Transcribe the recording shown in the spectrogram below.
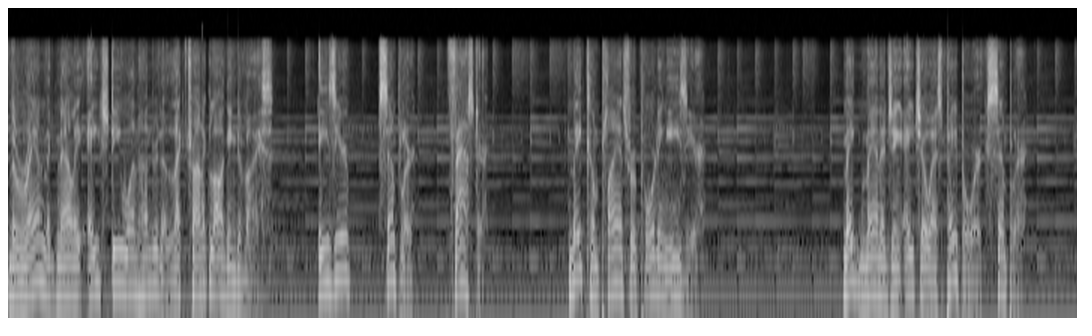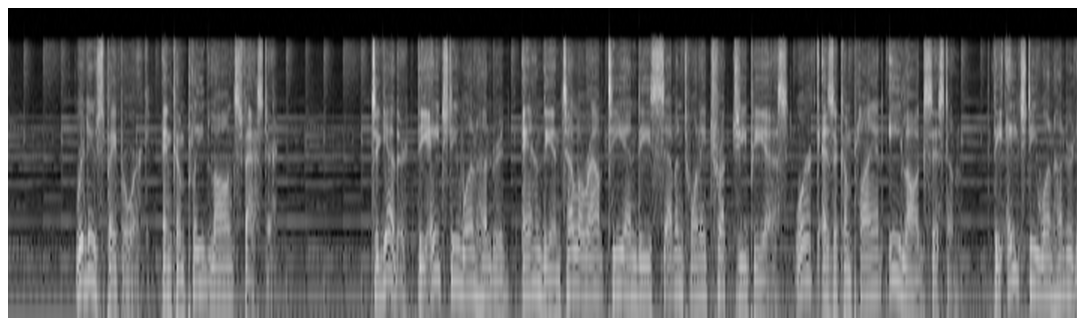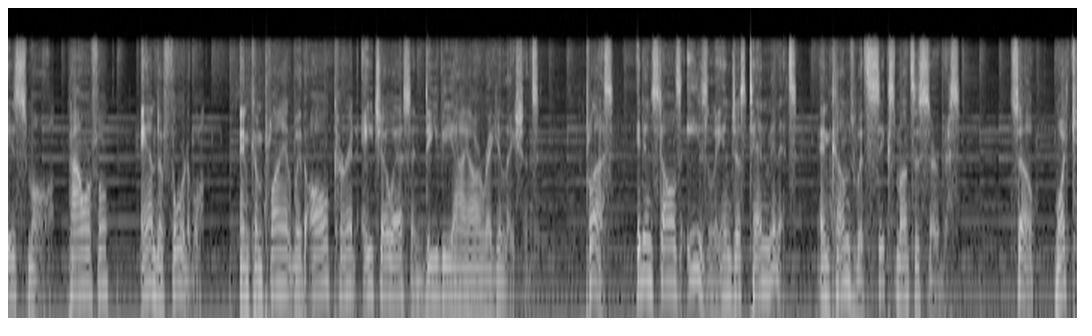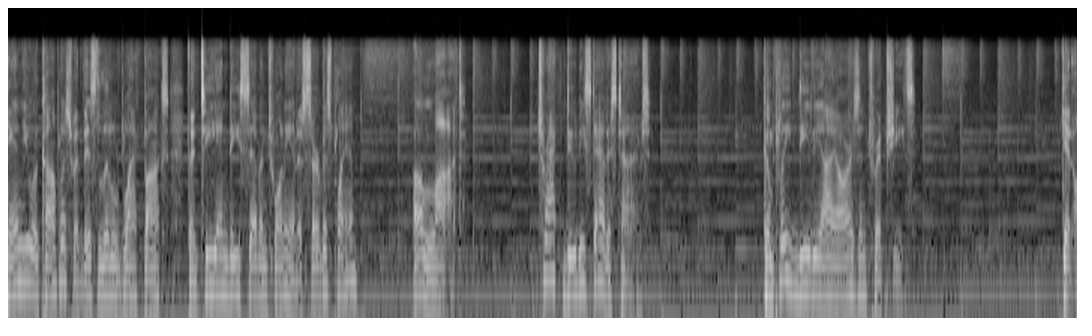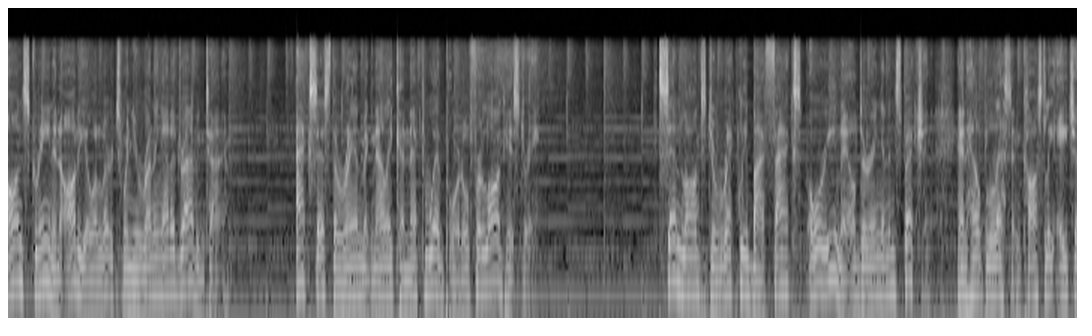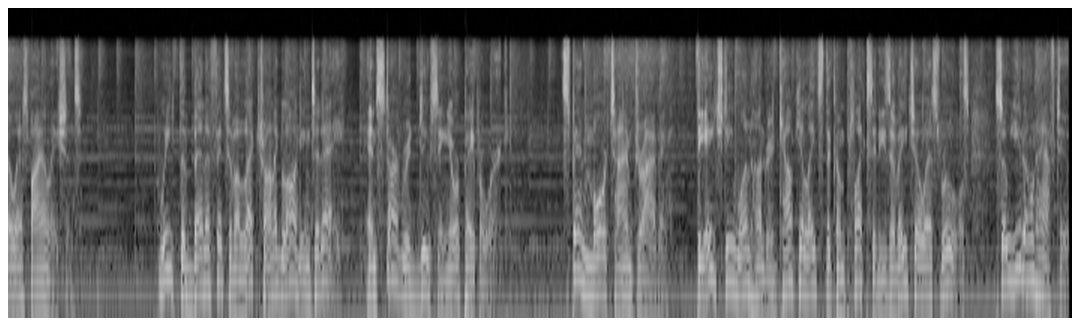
The Rand McNally HD100 electronic logging device. Easier, simpler, faster. Make compliance reporting easier. Make managing HOS paperwork simpler. Reduce paperwork and complete logs faster. Together, the HD100 and the IntelliRoute TND 720 Truck GPS work as a compliant e-log system. The HD100 is small, powerful, and affordable, and compliant with all current HOS and DVIR regulations. Plus, it installs easily in just 10 minutes and comes with 6 months of service. So, what can you accomplish with this little black box, the TND 720 and a service plan? A lot track duty status times, complete DVIRs and trip sheets, get on-screen and audio alerts when you're running out of driving time, access the Rand McNally Connect web portal for log history, send logs directly by fax or email during an inspection and help lessen costly HOS violations. Reap the benefits of electronic logging today and start reducing your paperwork. Spend more time driving. The HD100 calculates the complexities of HOS rules so you don't have to.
